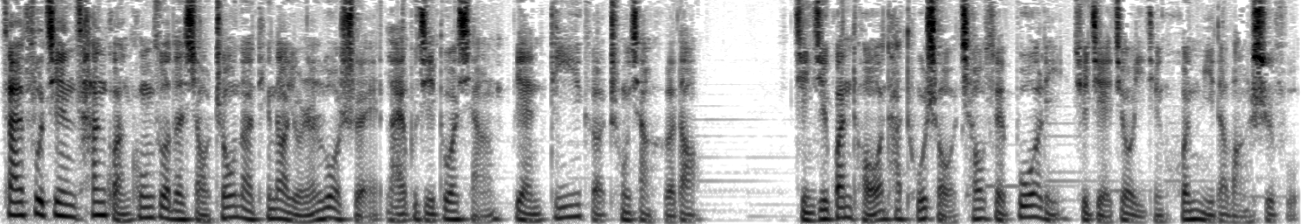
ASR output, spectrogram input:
在附近餐馆工作的小周呢，听到有人落水，来不及多想，便第一个冲向河道。紧急关头，他徒手敲碎玻璃去解救已经昏迷的王师傅。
